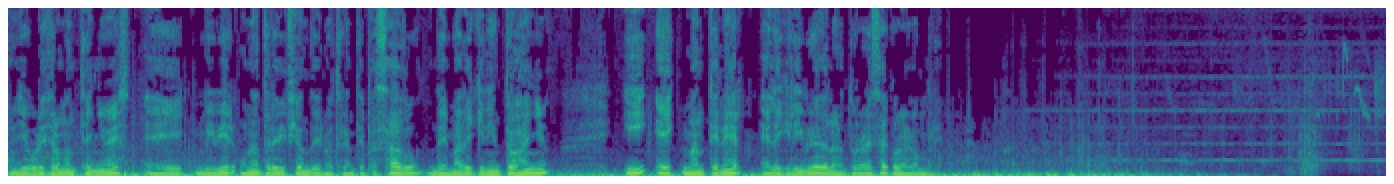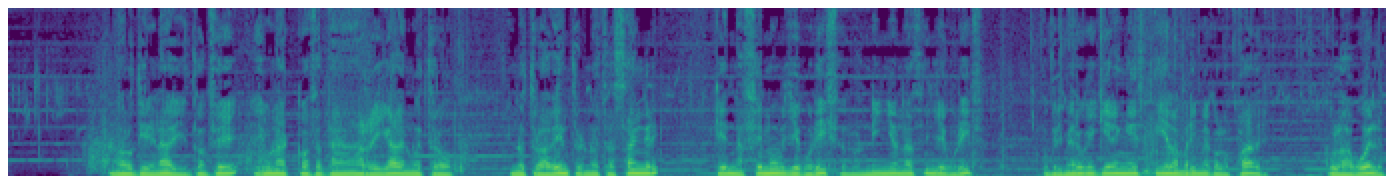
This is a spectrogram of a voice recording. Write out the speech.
Un yegurizo monteño es eh, vivir una tradición de nuestro antepasado de más de 500 años y es mantener el equilibrio de la naturaleza con el hombre. No lo tiene nadie, entonces es una cosa tan arraigada en nuestro, en nuestro adentro, en nuestra sangre, que nacemos yegurizos, los niños nacen yegurizos. Lo primero que quieren es ir a la marisma con los padres, con los abuelos.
